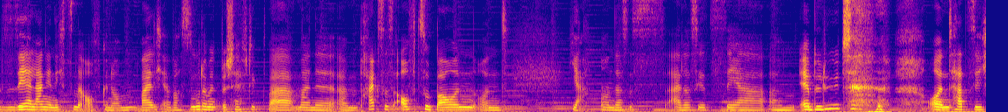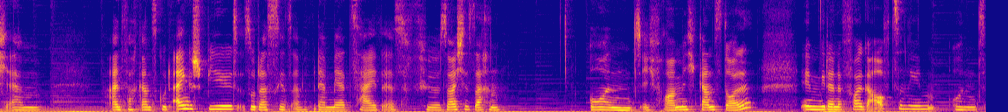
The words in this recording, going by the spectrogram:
sehr lange nichts mehr aufgenommen, weil ich einfach so damit beschäftigt war, meine ähm, Praxis aufzubauen. Und ja, und das ist alles jetzt sehr ähm, erblüht und hat sich ähm, einfach ganz gut eingespielt, sodass jetzt einfach wieder mehr Zeit ist für solche Sachen. Und ich freue mich ganz doll, eben wieder eine Folge aufzunehmen. Und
